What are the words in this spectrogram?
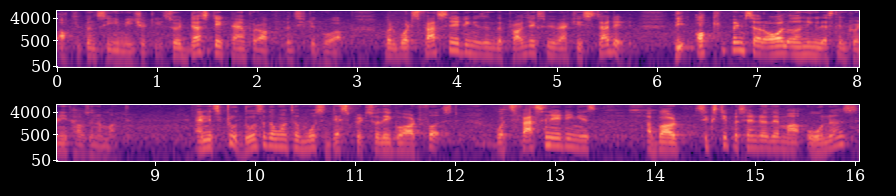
occupancy immediately so it does take time for occupancy to go up but what's fascinating is in the projects we've actually studied the occupants are all earning less than 20000 a month and it's true, those are the ones who are most desperate, so they go out first. What's fascinating is about 60% of them are owners,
